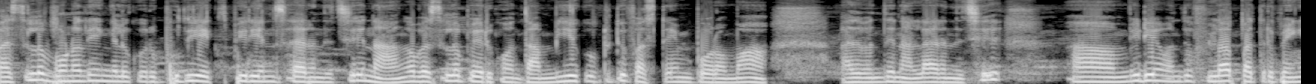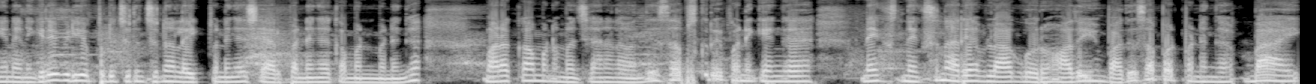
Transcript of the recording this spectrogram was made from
பஸ்ஸில் போனது எங்களுக்கு ஒரு புது எக்ஸ்பீரியன்ஸாக இருந்துச்சு. நாங்கள் பஸ்ஸில் போயிருக்கோம். தம்பியை கூப்பிட்டுட்டு ஃபஸ்ட் டைம் போகிறோமா அது வந்து நல்லா இருந்துச்சு. வீடியோ வந்து ஃபுல்லாக பார்த்துருப்பீங்கன்னு நினைக்கிறேன். வீடியோ பிடிச்சிருந்துச்சுன்னா லைக் பண்ணுங்கள் ஷேர் பண்ணுங்கள் கமெண்ட் பண்ணுங்கள் மறக்காமல் நம்ம சேனலை வந்து சப்ஸ்கிரைப் பண்ணிக்கோங்க. நெக்ஸ்ட் நெக்ஸ்ட் நிறைய vlog வரும். அதையும் பார்த்து சப்போர்ட் பண்ணுங்கள் பாய்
